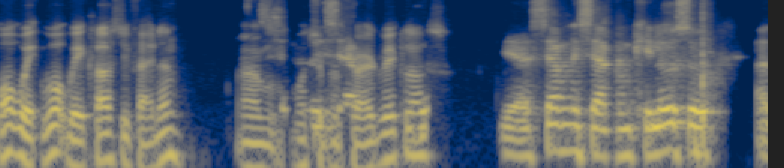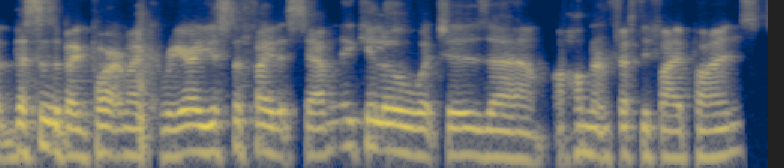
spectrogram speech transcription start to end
What weight? What weight class do you fight in? Um, what's your preferred weight class? Yeah, seventy-seven kilos. So uh, this is a big part of my career. I used to fight at seventy kilo, which is um, one hundred and fifty-five pounds,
